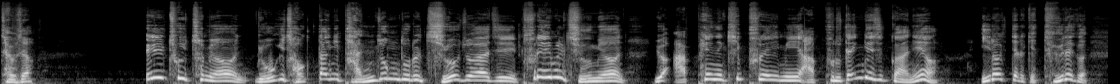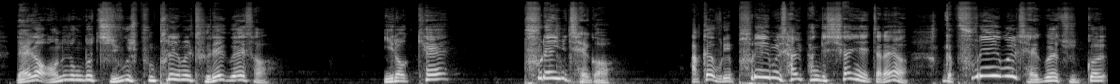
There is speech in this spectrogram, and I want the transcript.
잘 보세요. 1초 2초면 여기 적당히 반 정도를 지워줘야지 프레임을 지우면 요 앞에 있는 키프레임이 앞으로 당겨질 거 아니에요? 이럴 때 이렇게 드래그 내가 어느 정도 지우고 싶은 프레임을 드래그해서 이렇게 프레임 제거 아까 우리 프레임을 삽입한 게 시간이 했잖아요. 그러니까 프레임을 제거해 줄 걸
